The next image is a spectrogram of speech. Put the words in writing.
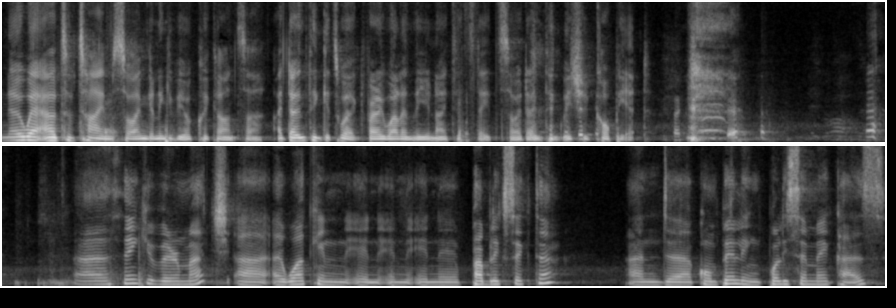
I know we're out of time, so I'm going to give you a quick answer. I don't think it's worked very well in the United States, so I don't think we should copy it. Uh, thank you very much. Uh, I work in, in, in, in a public sector and uh, compelling policymakers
